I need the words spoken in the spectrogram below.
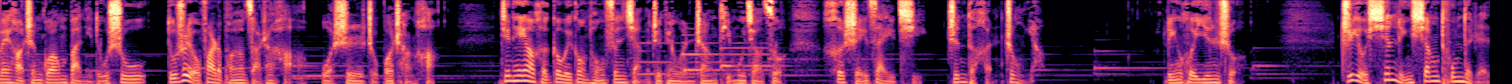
美好晨光伴你读书，读书有范儿的朋友，早上好，我是主播常浩。今天要和各位共同分享的这篇文章题目叫做《和谁在一起真的很重要》。林徽因说：“只有心灵相通的人，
